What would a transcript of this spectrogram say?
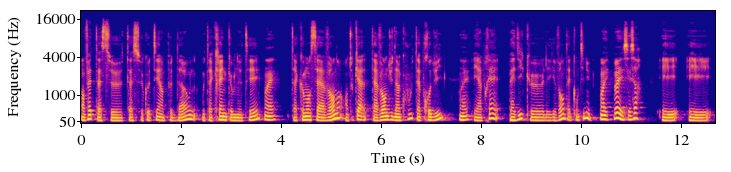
En fait, t'as ce t'as ce côté un peu down où t'as créé une communauté. Ouais. T'as commencé à vendre. En tout cas, t'as vendu d'un coup, t'as produit. Ouais. Et après, pas dit que les ventes elles continuent. Ouais, ouais, c'est ça. Et et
